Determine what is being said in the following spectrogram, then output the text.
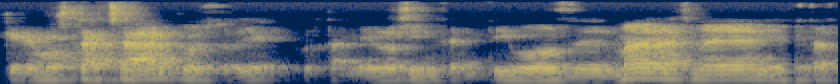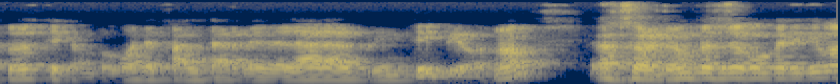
queremos tachar, pues oye, pues también los incentivos del management y estas cosas que tampoco hace falta revelar al principio, ¿no? Sobre todo un proceso competitivo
